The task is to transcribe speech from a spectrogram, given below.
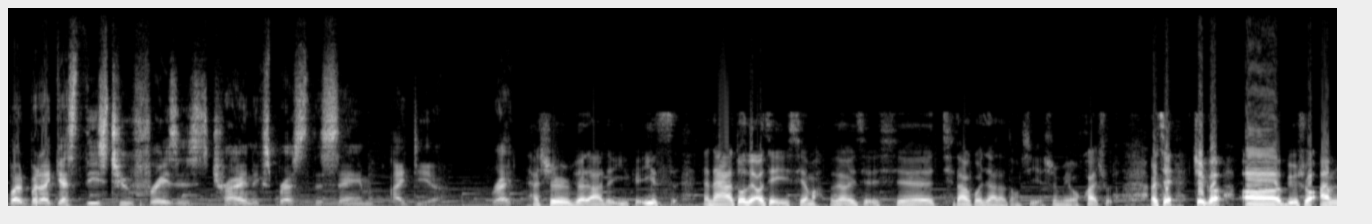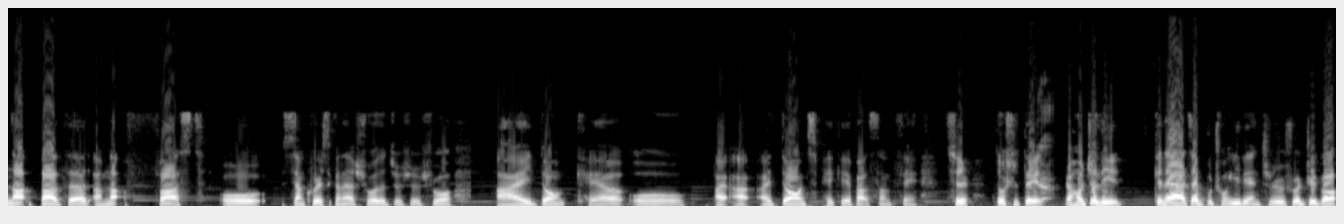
But but I guess these two phrases try and express the same idea, right? 它是表达的一个意思，让大家多了解一些嘛，多了解一些其他国家的东西也是没有坏处的。而且这个呃，比如说 I'm not bothered, I'm not fast，or 像 Chris 刚才说的，就是说 I don't care or I I I don't pick about something，其实都是对的 Yeah.。然后这里跟大家再补充一点，就是说这个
